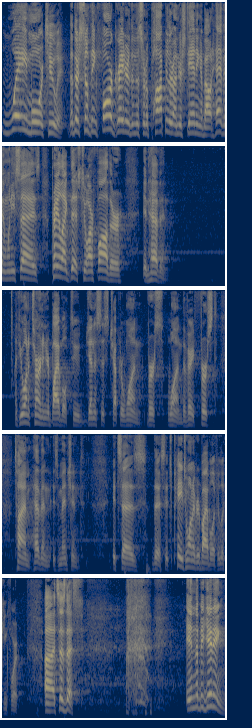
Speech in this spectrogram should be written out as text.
way more to it? That there's something far greater than the sort of popular understanding about heaven when he says, pray like this to our Father in heaven. If you want to turn in your Bible to Genesis chapter 1, verse 1, the very first time heaven is mentioned it says this. It's page one of your Bible if you're looking for it. Uh, it says this In the beginning,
